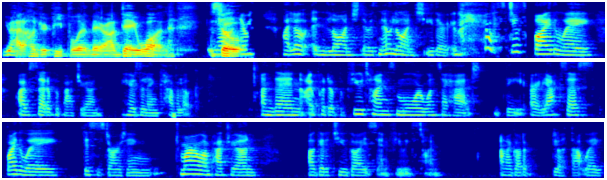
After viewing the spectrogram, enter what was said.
you had hundred people in there on day one. No, So there was, I love launch. There was no launch either. It was just, by the way, I've set up a Patreon. Here's a link. Have a look. And then I put up a few times more once I had the early access. By the way, this is starting tomorrow on Patreon. I'll get it to you guys in a few weeks' time. And I got a glut that way.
